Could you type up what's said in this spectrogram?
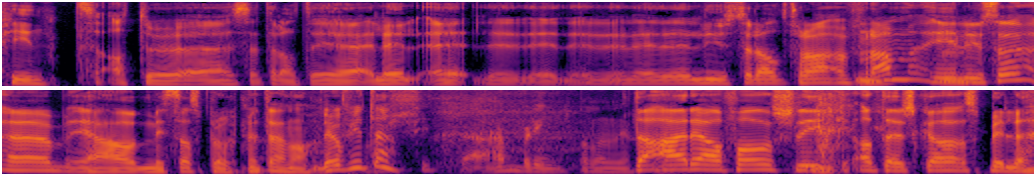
Fint at du eh, setter alt i Eller eh, eh, lyser alt fra, fram i lyset. Eh, jeg har mista språket mitt, jeg nå. Det går fint, det. Shit, det er blink på den. Det er iallfall slik at dere skal spille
